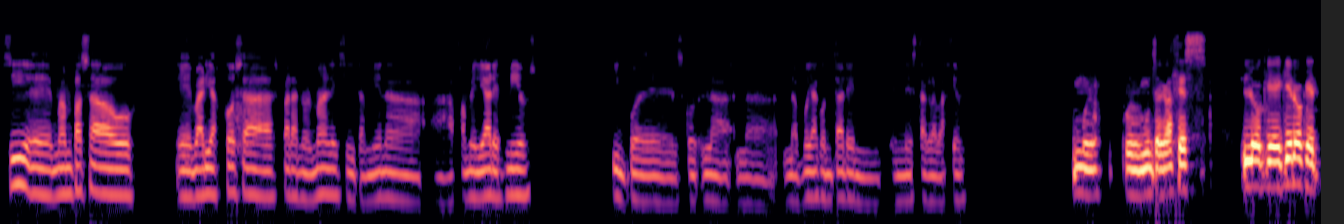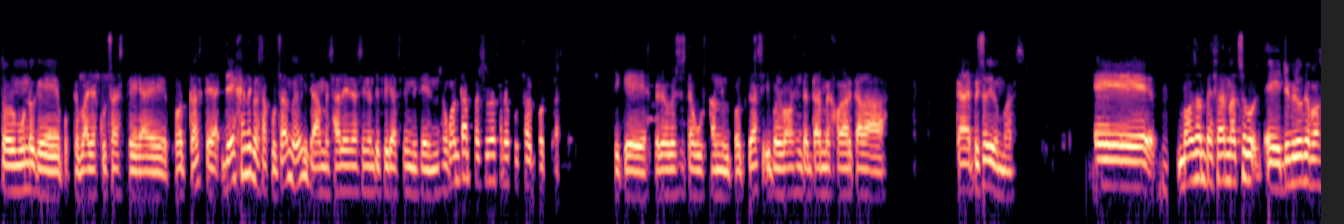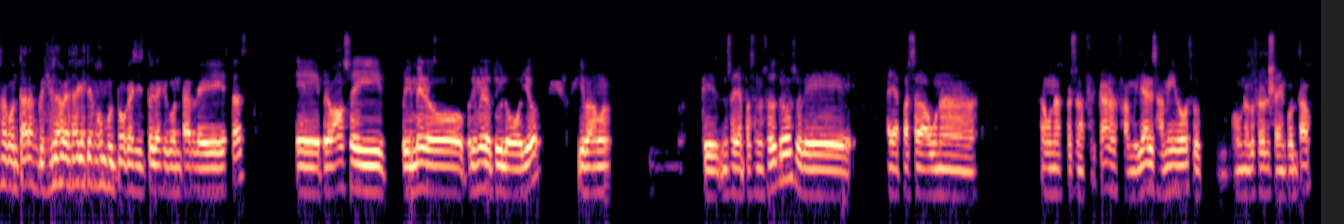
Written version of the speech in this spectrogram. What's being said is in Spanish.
Sí, eh, me han pasado eh, varias cosas paranormales y también a, a familiares míos. Y pues con- la- la- las voy a contar en, en esta grabación. Bueno, pues muchas gracias. Lo que quiero que todo el mundo que, vaya a escuchar este eh, podcast, que ya, hay gente que lo está escuchando, ¿eh? Ya me salen así notificaciones y me dicen, no sé cuántas personas han escuchado el podcast. Así que espero que os esté gustando el podcast y pues vamos a intentar mejorar cada, cada episodio más. Eh, vamos a empezar, Nacho. Eh, yo creo que vamos a contar, aunque yo la verdad que tengo muy pocas historias que contar de estas, pero vamos a ir primero, primero tú y luego yo y vamos que nos haya pasado a nosotros o que haya pasado a alguna, a algunas personas cercanas, familiares, amigos o, o una cosa que nos hayan contado.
